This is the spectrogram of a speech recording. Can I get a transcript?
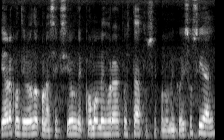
Y ahora continuando con la sección de cómo mejorar tu estatus económico y social,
